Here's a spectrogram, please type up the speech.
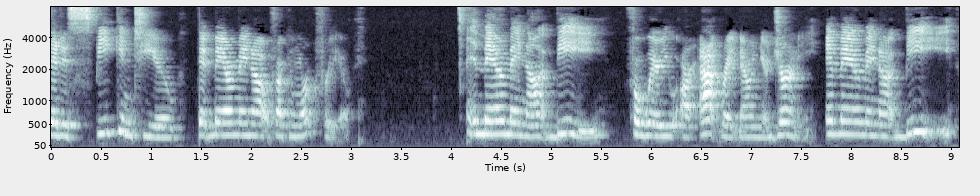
that is speaking to you that may or may not fucking work for you. It may or may not be for where you are at right now in your journey. It may or may not be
